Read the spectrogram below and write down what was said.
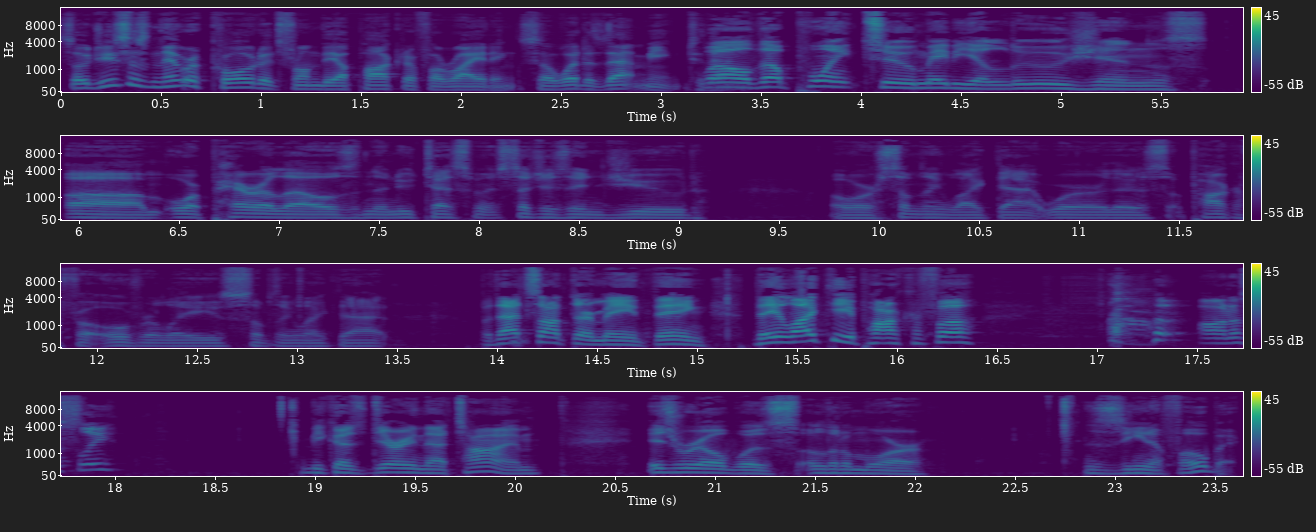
So Jesus never quoted from the Apocrypha writing. So what does that mean to Well, them? they'll point to maybe allusions um, or parallels in the New Testament, such as in Jude or something like that, where there's Apocrypha overlays, something like that. But that's not their main thing. They like the Apocrypha, honestly, because during that time, Israel was a little more xenophobic,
